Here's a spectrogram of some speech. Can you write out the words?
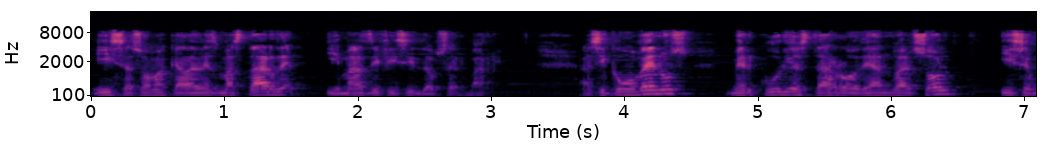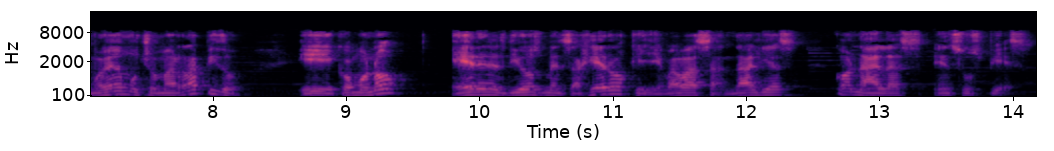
y se asoma cada vez más tarde y más difícil de observar. Así como Venus, Mercurio está rodeando al Sol y se mueve mucho más rápido. Y como no, era el dios mensajero que llevaba sandalias con alas en sus pies.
